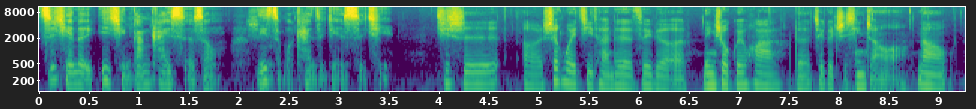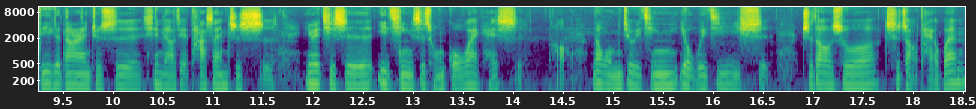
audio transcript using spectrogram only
之前的疫情刚开始的时候，你怎么看这件事情？其实，呃，身为集团的这个零售规划的这个执行长哦，那第一个当然就是先了解他山之石，因为其实疫情是从国外开始，好，那我们就已经有危机意识，知道说迟早台湾。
